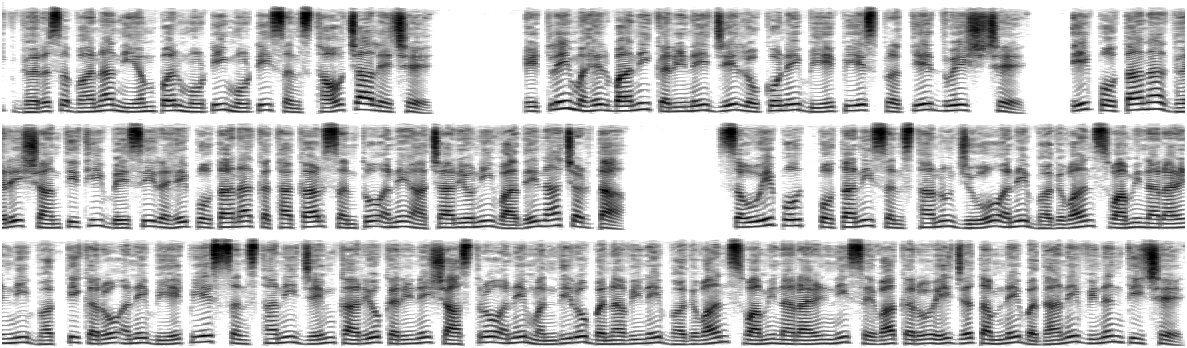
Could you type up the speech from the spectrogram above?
એક ઘરસભાના નિયમ પર મોટી મોટી સંસ્થાઓ ચાલે છે. એટલે મહેરબાની કરીને જે લોકોને બીએપીએસ પ્રત્યે દ્વેષ છે, એ પોતાના ઘરે શાંતિથી બેસી રહે, પોતાના કથાકાર સંતો અને આચાર્યોની વાદે ના ચડતા. સૌએ પોત પોતાની સંસ્થાનું જુઓ અને ભગવાન સ્વામિનારાયણની ભક્તિ કરો અને બીએપીએસ સંસ્થાની જેમ કાર્યો કરીને શાસ્ત્રો અને મંદિરો બનાવીને ભગવાન સ્વામિનારાયણની સેવા કરો એ જ તમને બધાને વિનંતી છે.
